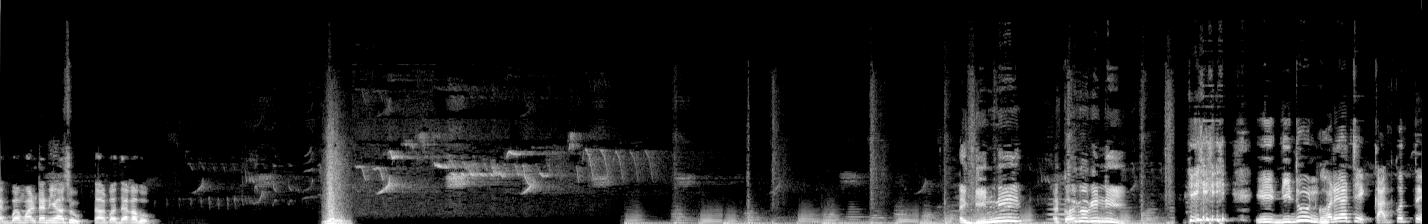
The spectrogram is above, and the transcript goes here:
একবার মালটা নিয়ে আসুক তারপর দেখাবো। গিন্নি? কই গো গিন্নি? দিদুন ঘরে আছে কাজ করতে।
